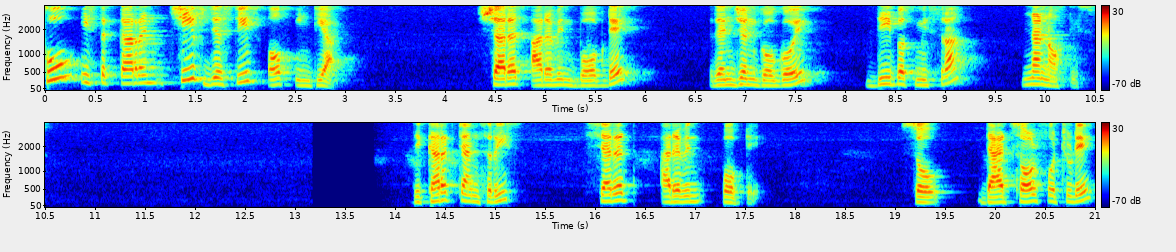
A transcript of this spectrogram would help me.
Who is the current Chief Justice of India? Sharad Aravind Bobde, Ranjan Gogoi, Deepak Misra, none of this. The correct answer is Sharad Aravind Bobde. So that's all for today.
